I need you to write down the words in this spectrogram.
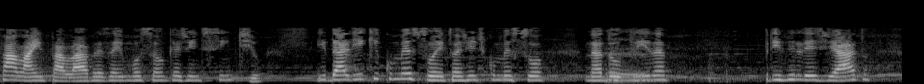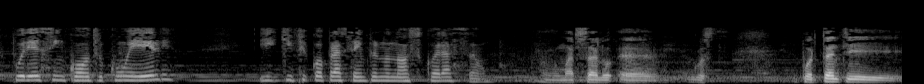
falar em palavras a emoção que a gente sentiu. E dali que começou. Então a gente começou na doutrina privilegiado por esse encontro com ele e que ficou para sempre no nosso coração. Marcelo, é gost... importante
